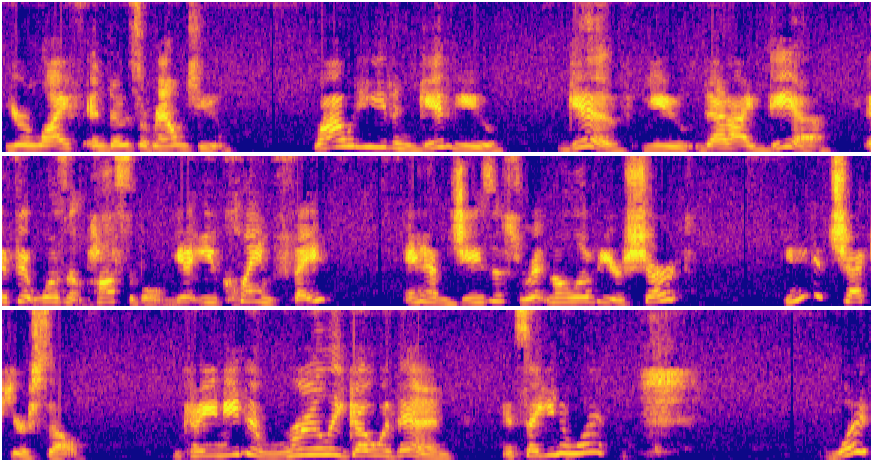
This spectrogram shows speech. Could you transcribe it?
your life and those around you? Why would he even give you give you that idea if it wasn't possible? Yet you claim faith and have Jesus written all over your shirt? You need to check yourself. Okay, you need to really go within and say, you know what? What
